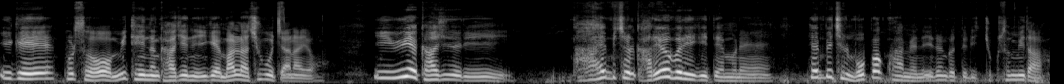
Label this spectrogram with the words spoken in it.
이게 벌써 밑에 있는 가지는 이게 말라 죽었잖아요. 이 위에 가지들이 다 햇빛을 가려버리기 때문에 햇빛을 못 받고 하면 이런 것들이 죽습니다.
